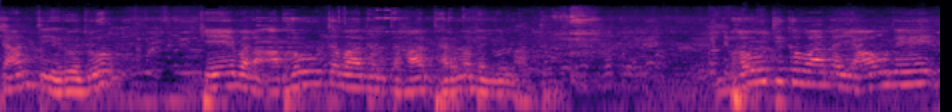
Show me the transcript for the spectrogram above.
ಶಾಂತಿ ಇರೋದು ಕೇವಲ ಅಭೌತವಾದಂತಹ ಧರ್ಮದಲ್ಲಿ ಮಾತ್ರ. ಭೌತಿಕವಾದ ಯಾವುದೇ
